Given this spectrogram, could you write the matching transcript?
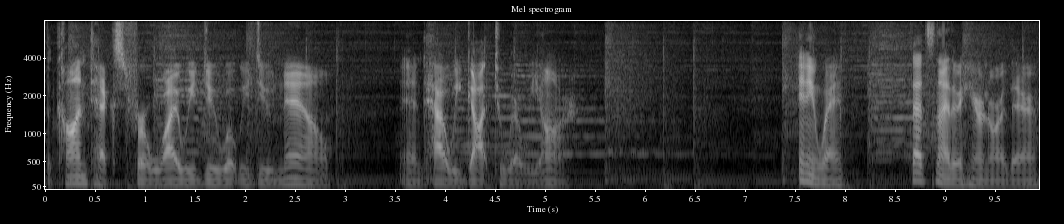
the context for why we do what we do now and how we got to where we are. Anyway, that's neither here nor there.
